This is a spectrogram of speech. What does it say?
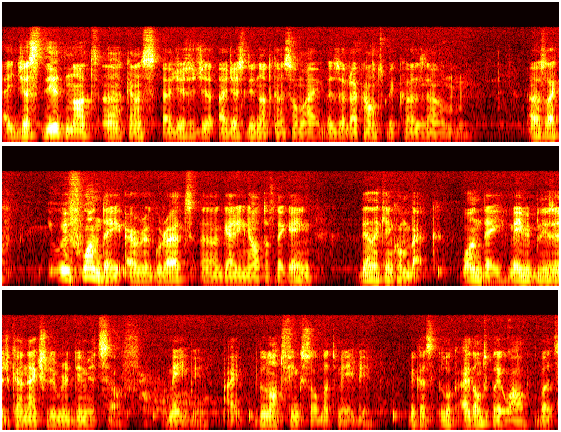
I just did not uh, cancel. I just, just I just did not cancel my Blizzard account because um, I was like, if one day I regret uh, getting out of the game, then I can come back. One day, maybe Blizzard can actually redeem itself. Maybe. I do not think so, but maybe. Because look, I don't play WoW, but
